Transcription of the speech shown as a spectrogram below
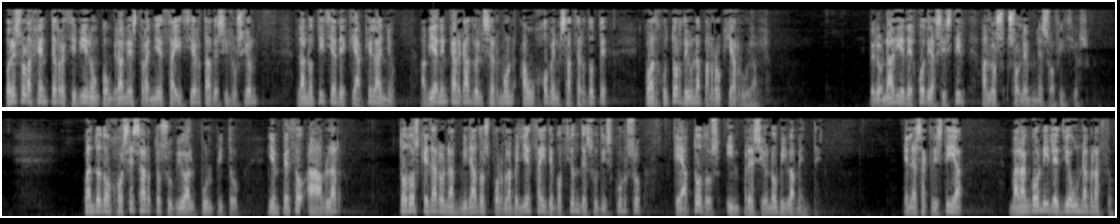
Por eso la gente recibieron con gran extrañeza y cierta desilusión la noticia de que aquel año habían encargado el sermón a un joven sacerdote coadjutor de una parroquia rural pero nadie dejó de asistir a los solemnes oficios. Cuando don José Sarto subió al púlpito y empezó a hablar, todos quedaron admirados por la belleza y devoción de su discurso que a todos impresionó vivamente. En la sacristía, Marangoni le dio un abrazo,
